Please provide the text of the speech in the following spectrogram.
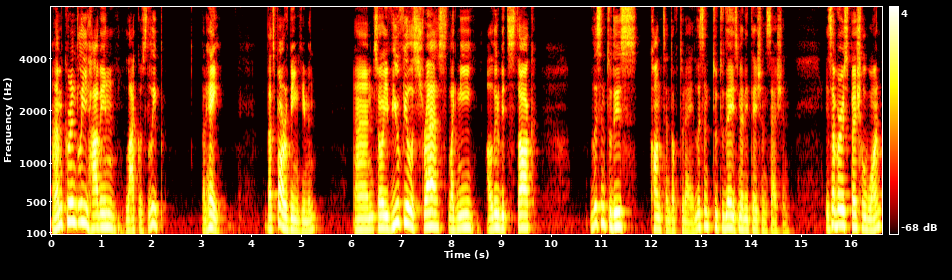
and I'm currently having lack of sleep. But hey, that's part of being human. And so if you feel stressed like me, a little bit stuck, listen to this content of today. Listen to today's meditation session. It's a very special one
